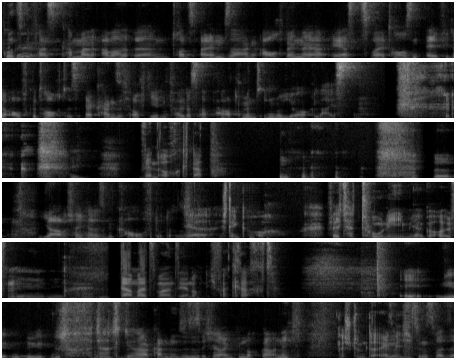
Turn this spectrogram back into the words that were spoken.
Kurz okay. gefasst kann man aber ähm, trotz allem sagen, auch wenn er erst 2011 wieder aufgetaucht ist, er kann sich auf jeden Fall das Apartment in New York leisten. wenn auch knapp. äh, ja, wahrscheinlich hat er es gekauft oder so. Ja, ich denke auch. Vielleicht hat Toni ihm ja geholfen. Mhm. Damals waren sie ja noch nicht verkracht. Äh, da kannten sie sich ja eigentlich noch gar nicht. Das stimmt also, eigentlich. Also, beziehungsweise,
